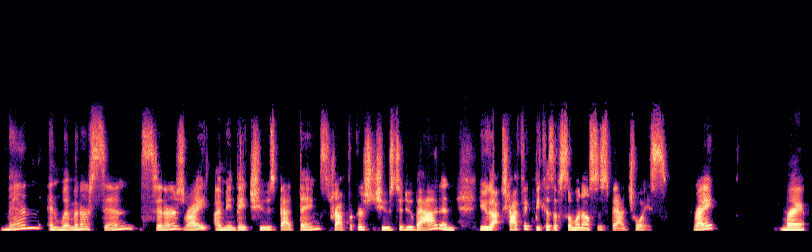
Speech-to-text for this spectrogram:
Men and women are sin sinners right? I mean they choose bad things. Traffickers choose to do bad and you got trafficked because of someone else's bad choice right Right.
